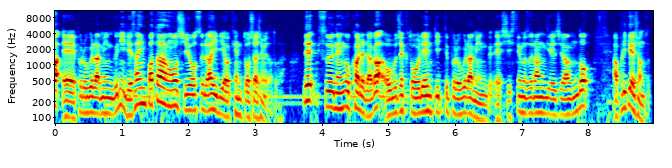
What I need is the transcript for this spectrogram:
が、えー、プログラミングにデザインパターンを使用するアイディアを検討し始めたと。で、数年後彼らが Object-Oriented Programming, Systems, Language Applications っ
